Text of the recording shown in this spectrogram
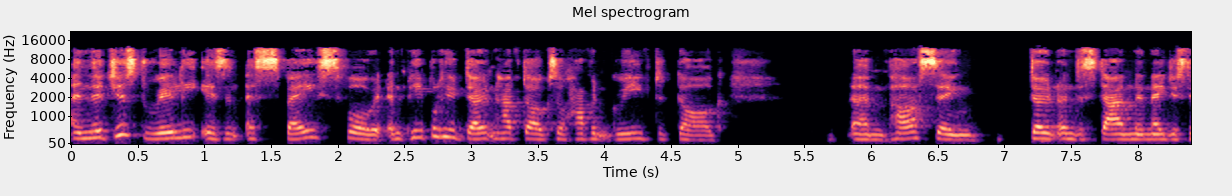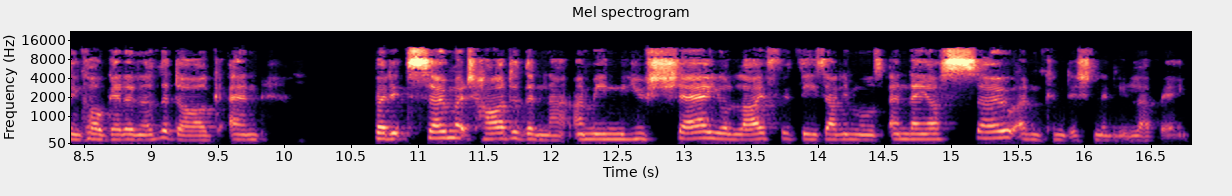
And there just really isn't a space for it. And people who don't have dogs or haven't grieved a dog um, passing don't understand and they just think, oh, get another dog. And but it's so much harder than that. I mean, you share your life with these animals and they are so unconditionally loving.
